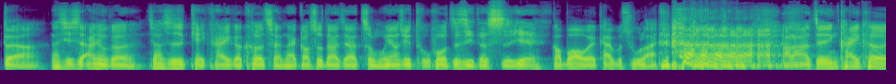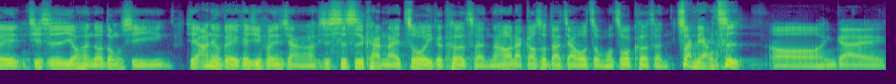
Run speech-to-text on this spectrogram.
对啊，那其实安友哥这样是可以开一个课程来告诉大家怎么样去突破自己的事业。搞不好我也开不出来。好啦，这边开课其实有很多东西，其实阿牛哥也可以去分享啊，去试试看来做一个课程，然后来告诉大家我怎么做课程，赚两次。哦，应该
